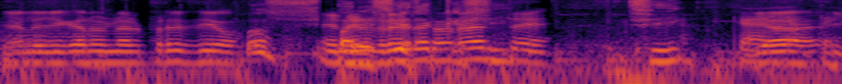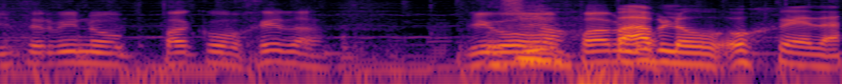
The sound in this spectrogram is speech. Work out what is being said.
Ya le llegaron al precio pues, en el restaurante. Que sí. sí. Ya intervino Paco Ojeda. Digo, Pablo. Ojeda.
